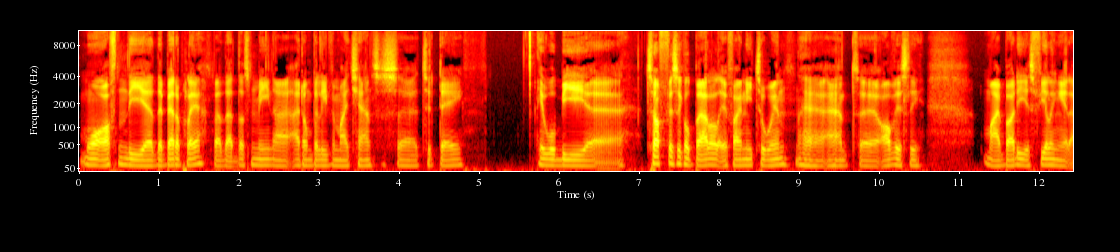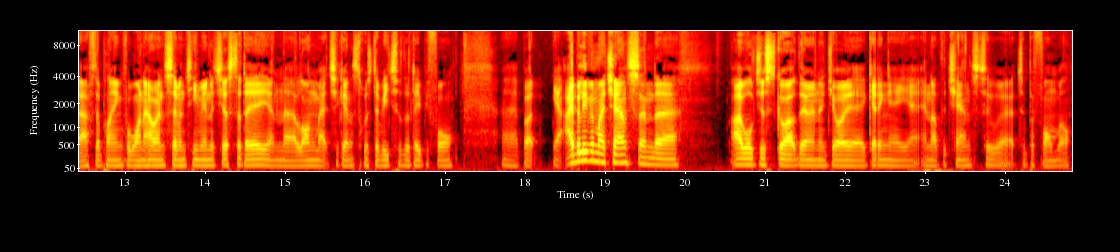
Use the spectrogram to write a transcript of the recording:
more often the the better player, but that doesn't mean I, I don't believe in my chances today. It will be tough physical battle if I need to win, and uh, obviously my body is feeling it after playing for one hour and 17 minutes yesterday and a long match against Rhustavito the day before. Uh, but yeah, I believe in my chance, and uh, I will just go out there and enjoy uh, getting a uh, another chance to uh, to perform well.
